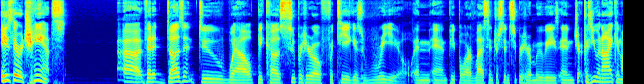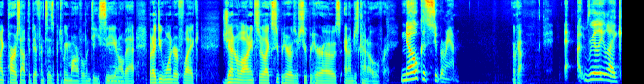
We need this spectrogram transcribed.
is there a chance uh, that it doesn't do well because superhero fatigue is real and and people are less interested in superhero movies and because you and I can like parse out the differences between Marvel and DC mm. and mm-hmm. all that but I do wonder if like general audiences are like superheroes are superheroes and I'm just kind of over it. No, because Superman. Okay. Eh, really like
